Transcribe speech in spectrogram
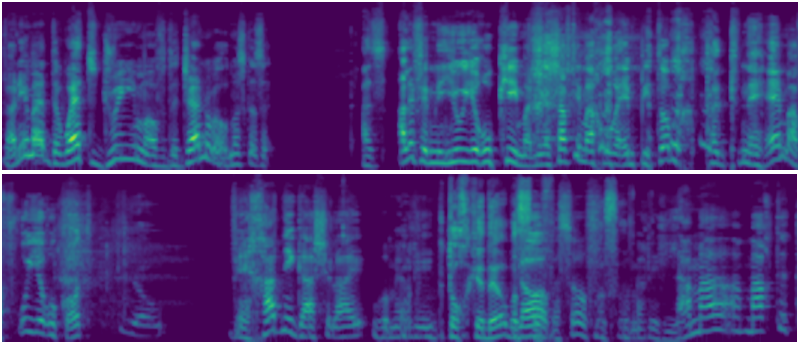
ואני אומרת, the wet dream of the general, משהו כזה. אז א', הם נהיו ירוקים, אני ישבתי מאחוריהם, פתאום פניהם הפכו ירוקות. ואחד ניגש אליי, הוא אומר לי... תוך כדי או בסוף? לא, בסוף. בסוף. הוא אומר לי, למה אמרת את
